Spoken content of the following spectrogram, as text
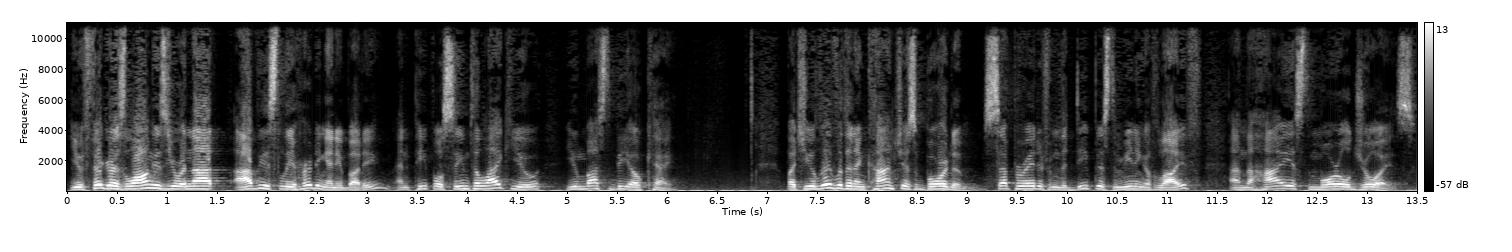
You figure as long as you are not obviously hurting anybody and people seem to like you, you must be okay. But you live with an unconscious boredom, separated from the deepest meaning of life and the highest moral joys.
